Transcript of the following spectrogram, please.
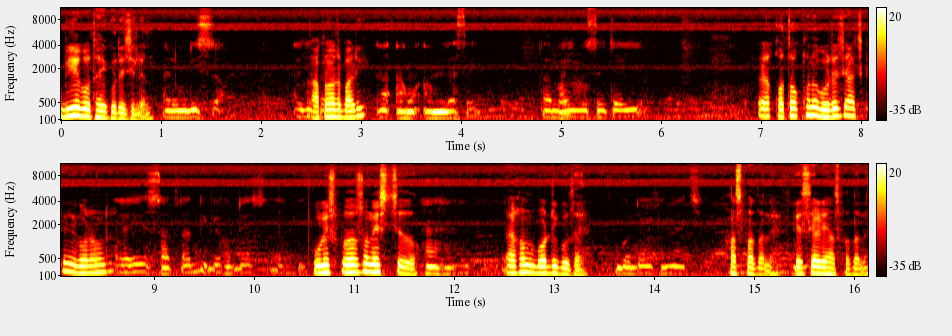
বিয়ে কোথায় করেছিলেন? আর উড়িষ্যা। আপনার বাড়ি? আ- আম- আমলা সেই। তার ভাই বসে চাই। এটা কতক্ষণে ঘটেছে আজকে এই ঘটনাটা? এই সাতটার দিকে ঘটেছে পুলিশ প্রশাসন এসছে তো? হ্যাঁ হ্যাঁ। এখন বডি কোথায়? বডি এখানে আছে। হাসপাতালে কেসিয়ারি হাসপাতালে।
